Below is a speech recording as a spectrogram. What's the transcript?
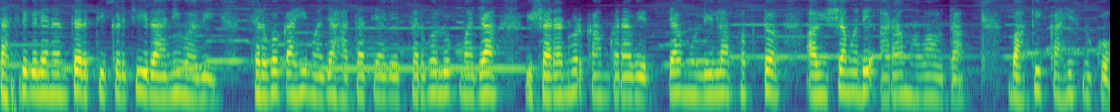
सासरी गेल्यानंतर तिकडची राणी व्हावी. सर्व काही माझ्या हातात यावे. सर्व लोक माझ्या इशाऱ्यांवर काम करावेत. त्या मुलीला फक्त आयुष्यामध्ये आराम हवा होता. बाकी काहीच नको.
